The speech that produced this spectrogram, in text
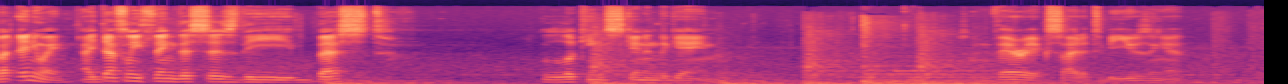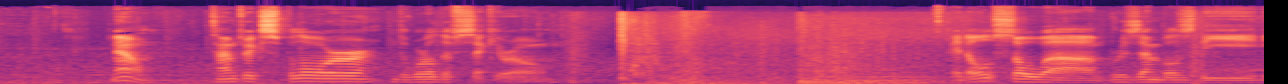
But anyway, I definitely think this is the best looking skin in the game. So I'm very excited to be using it. Now, time to explore the world of Sekiro. It also uh, resembles the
